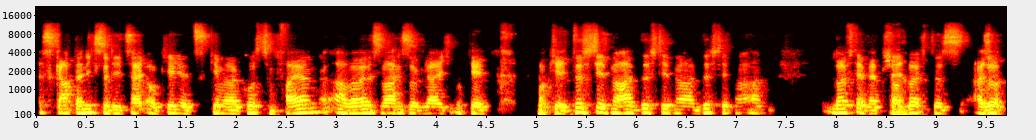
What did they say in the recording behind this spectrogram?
es gab da nicht so die Zeit, okay, jetzt gehen wir da groß zum Feiern, aber es war so gleich, okay, okay, das steht noch an, das steht noch an, das steht noch an. Läuft der Webshop, ja. läuft das. Also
